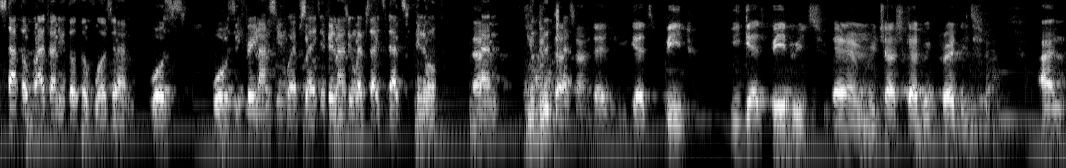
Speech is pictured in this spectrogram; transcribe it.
startup I actually thought of was um, was was a freelancing website, a freelancing website that's you know um, you do that and then you get paid. You get paid with um, recharge card with credit, and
